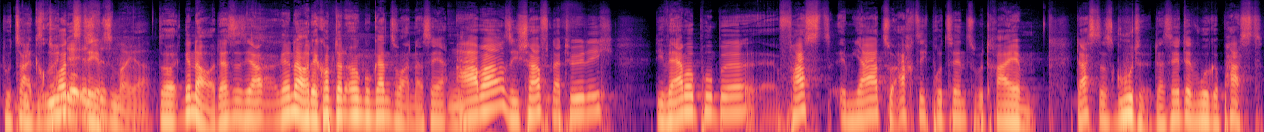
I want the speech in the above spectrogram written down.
Du Wie zahlst grün der ist, trotzdem. wissen wir ja. So, genau, das ist ja, genau, der kommt dann irgendwo ganz woanders her. Mhm. Aber sie schafft natürlich, die Wärmepumpe fast im Jahr zu 80 Prozent zu betreiben. Das ist das Gute. Das hätte wohl gepasst.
